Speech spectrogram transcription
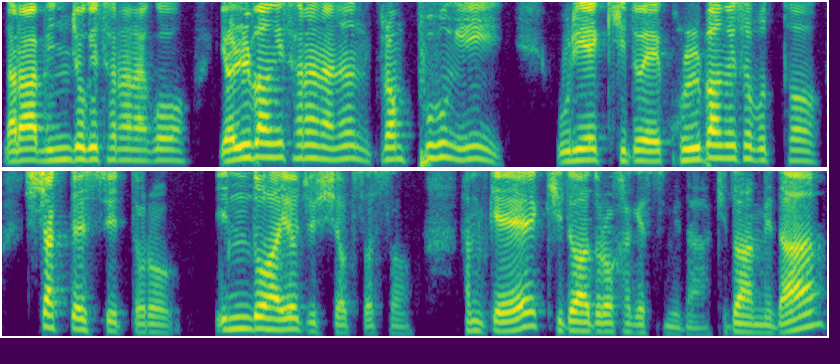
나라 민족이 살아나고 열방이 살아나는 그런 부흥이 우리의 기도의 골방에서부터 시작될 수 있도록 인도하여 주시옵소서. 함께 기도하도록 하겠습니다. 기도합니다.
